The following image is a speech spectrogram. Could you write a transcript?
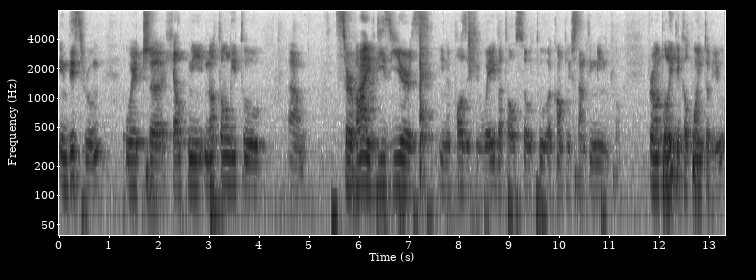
in this room, which uh, helped me not only to um, survive these years in a positive way, but also to accomplish something meaningful. From a political point of view,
